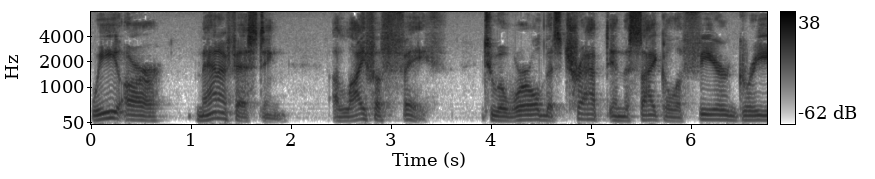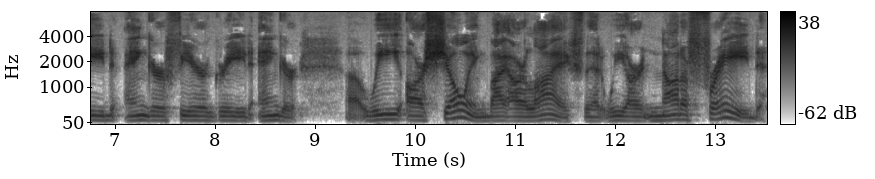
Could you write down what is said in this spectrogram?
We are manifesting a life of faith to a world that's trapped in the cycle of fear, greed, anger, fear, greed, anger. Uh, we are showing by our life that we are not afraid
